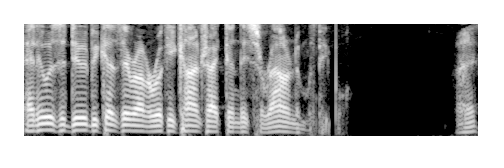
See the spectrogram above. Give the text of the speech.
and who is a dude because they were on a rookie contract and they surrounded him with people. Right?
